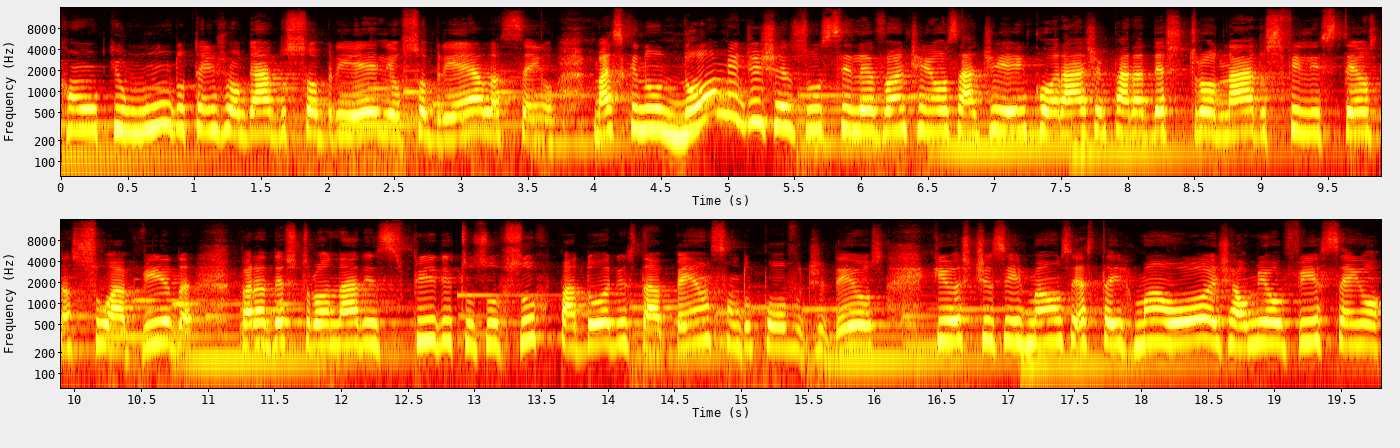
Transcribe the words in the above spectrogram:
com o que o mundo tem jogado sobre ele ou sobre ela, Senhor, mas que no nome de Jesus se levante em ousadia e em coragem para destronar os filisteus na sua vida, para destronar espíritos usurpadores da bênção do povo de Deus. Que estes irmãos e esta irmã hoje, ao me ouvir, Senhor,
